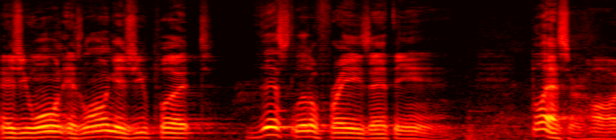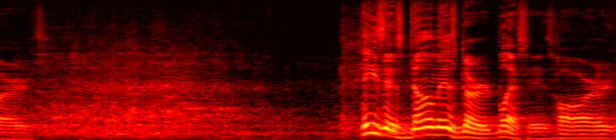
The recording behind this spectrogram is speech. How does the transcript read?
as you want as long as you put this little phrase at the end. Bless her heart. He's as dumb as dirt. Bless his heart.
